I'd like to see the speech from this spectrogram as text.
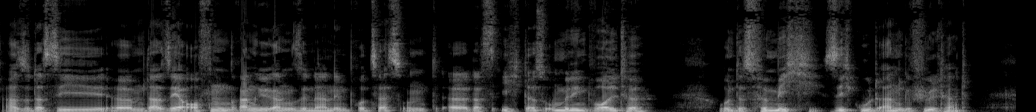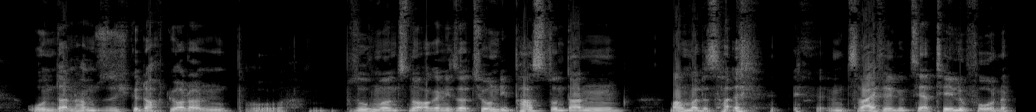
Also, dass sie ähm, da sehr offen rangegangen sind an den Prozess und äh, dass ich das unbedingt wollte und es für mich sich gut angefühlt hat. Und dann haben sie sich gedacht, ja, dann suchen wir uns eine Organisation, die passt und dann machen wir das halt. Im Zweifel gibt's ja Telefone.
